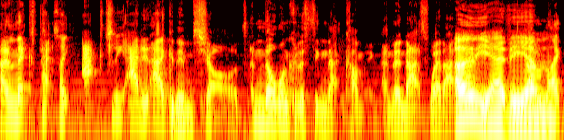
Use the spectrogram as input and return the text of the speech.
And the next patch, like, actually added Aghanim shards, and no one could have seen that coming. And then that's where that. Oh yeah, the So, um, like-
